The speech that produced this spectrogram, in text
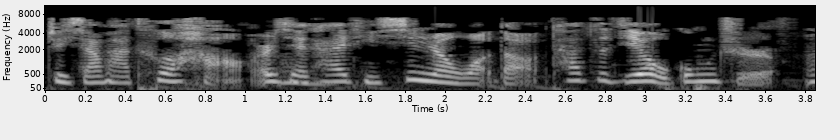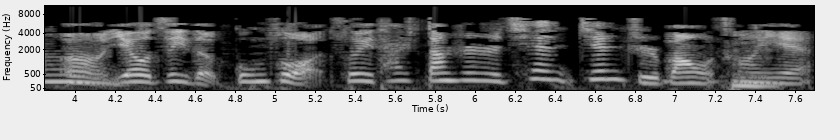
这想法特好，而且他还挺信任我的，他自己也有公职，嗯也有自己的工作，所以他是当时是兼兼职帮我创业。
